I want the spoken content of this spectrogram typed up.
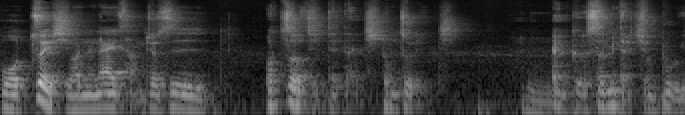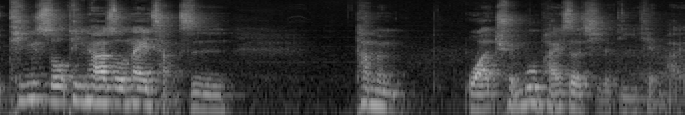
我最喜欢的那一场就是我自己的代志动作连击，嗯那个生命的全部。听说听他说那一场是他们完全部拍摄期的第一天拍的，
